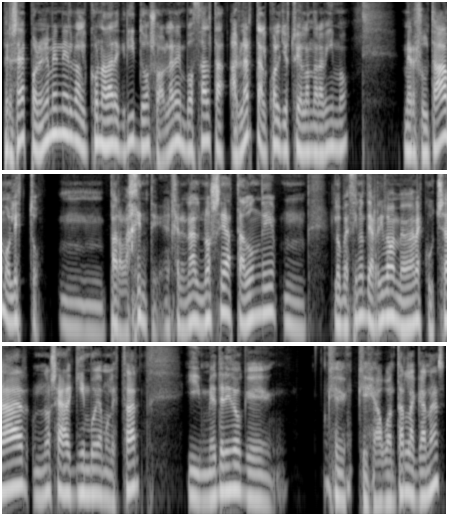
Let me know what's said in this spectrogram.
pero, ¿sabes? Ponerme en el balcón a dar gritos o hablar en voz alta, hablar tal cual yo estoy hablando ahora mismo, me resultaba molesto mm, para la gente en general. No sé hasta dónde mm, los vecinos de arriba me van a escuchar, no sé a quién voy a molestar y me he tenido que, aguantar las ganas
